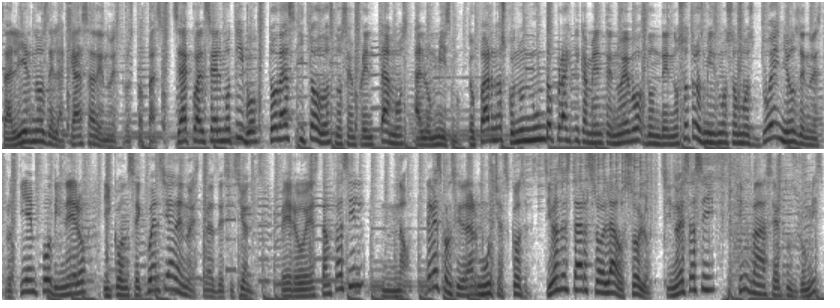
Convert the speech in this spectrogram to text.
salirnos de la casa de nuestros papás. Sea cual sea el motivo, todas y todos nos enfrentamos a lo mismo, toparnos con un mundo prácticamente nuevo donde nosotros mismos somos dueños de nuestro tiempo, dinero y consecuencia de nuestras decisiones. ¿Pero es tan fácil? No. Debes considerar muchas cosas. Si vas a estar sola o solo. Si no es así, ¿quiénes van a ser tus roomies?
